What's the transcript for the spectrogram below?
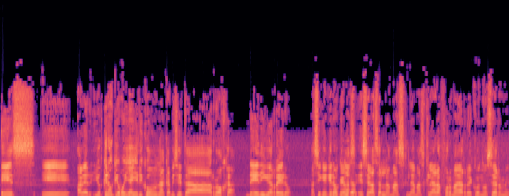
es. eh, a ver, yo creo que voy a ir con una camiseta roja de Eddie Guerrero. Así que creo que Ya. esa va a ser la más, la más clara forma de reconocerme.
